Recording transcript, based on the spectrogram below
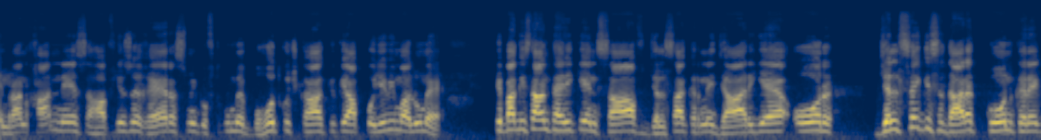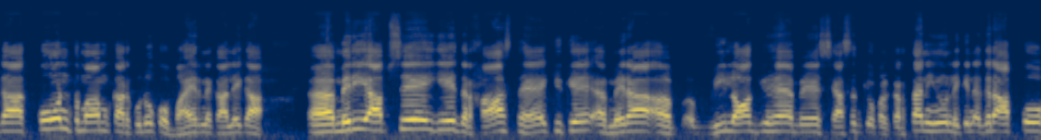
عمران خان نے صحافیوں سے غیر رسمی گفتگو میں بہت کچھ کہا، کیونکہ آپ کو یہ بھی معلوم ہے کہ پاکستان تحریک انصاف جلسہ کرنے جا رہی ہے اور جلسے کی صدارت کون کرے گا؟ کون تمام کارکنوں کو باہر نکالے گا؟ میری آپ سے یہ درخواست ہے، کیونکہ میرا وی لاگ جو ہے، میں سیاست کے اوپر کرتا نہیں ہوں، لیکن اگر آپ کو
